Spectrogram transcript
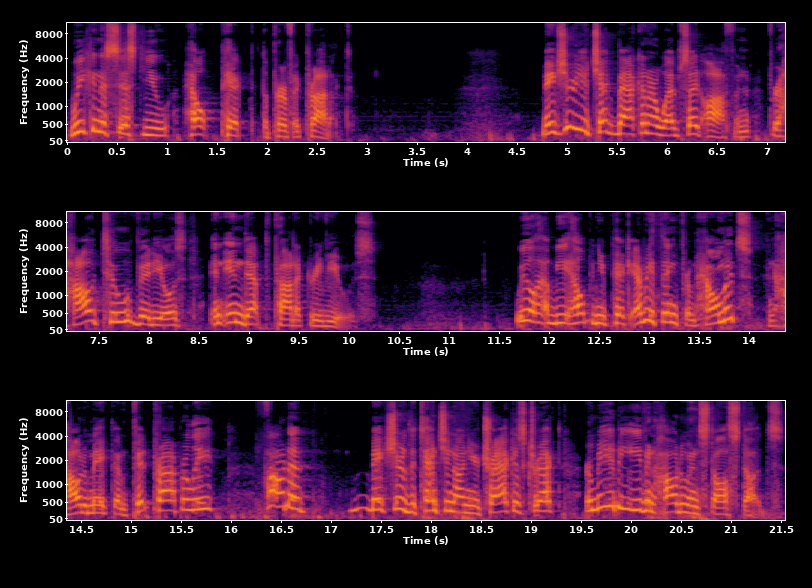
we can assist you help pick the perfect product. Make sure you check back on our website often for how to videos and in depth product reviews. We'll be helping you pick everything from helmets and how to make them fit properly, how to make sure the tension on your track is correct, or maybe even how to install studs.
